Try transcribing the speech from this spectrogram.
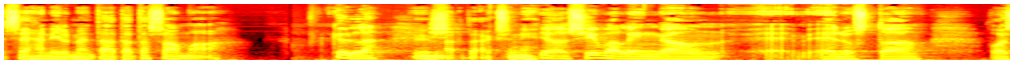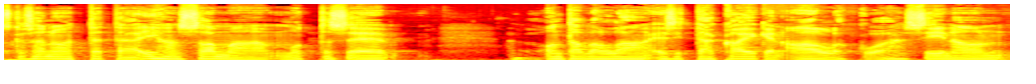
Sehän ilmentää tätä samaa. Kyllä. Ymmärtääkseni. Joo, Shivalinga on, edustaa, voisiko sanoa tätä ihan samaa, mutta se on tavallaan esittää kaiken alkua. Siinä on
